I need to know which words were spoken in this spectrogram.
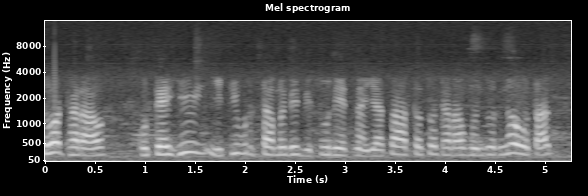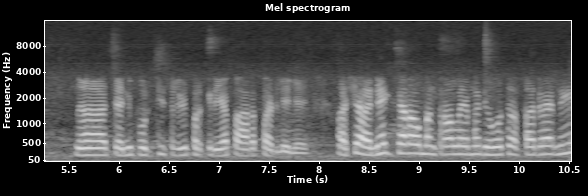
तो ठराव कुठेही इतिवृत्तामध्ये दिसून येत नाही. याचा अर्थ तो ठराव मंजूर न होताच त्यांनी पुढची सगळी प्रक्रिया पार पाडलेली आहे. असे अनेक ठराव मंत्रालयामध्ये होत असताना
